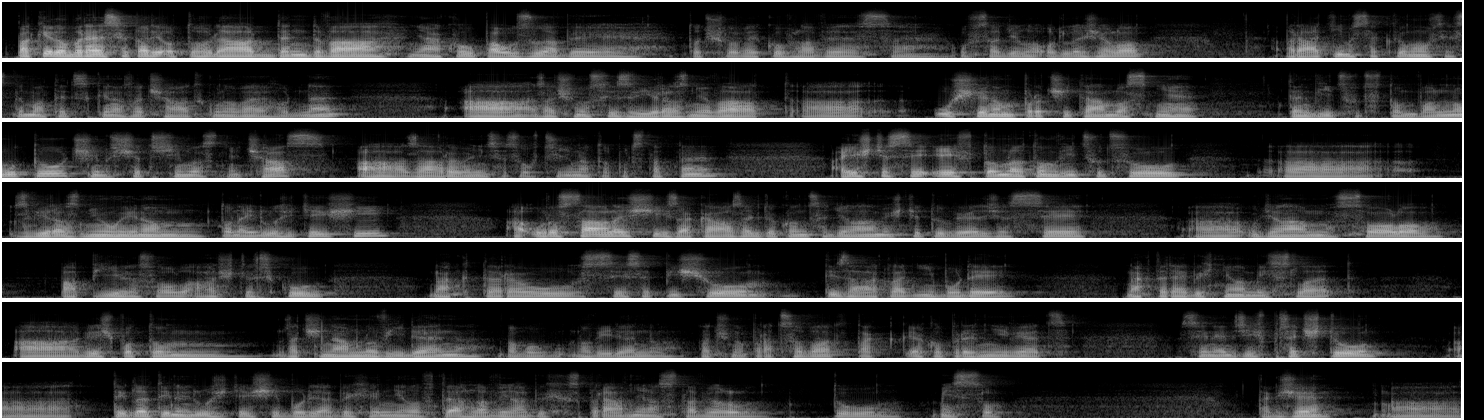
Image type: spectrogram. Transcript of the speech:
Pak je dobré se tady od toho dát den, dva nějakou pauzu, aby to člověku v hlavě se usadilo, odleželo. Vrátím se k tomu systematicky na začátku nového dne a začnu si zvýrazňovat a už jenom pročítám vlastně ten výcud v tom OneNote, čím šetřím vlastně čas a zároveň se soustředím na to podstatné. A ještě si i v tomhle výcudcu zvýraznuju jenom to nejdůležitější. A u rozsáhlejších zakázek dokonce dělám ještě tu věc, že si udělám solo papír, solo A4, na kterou si sepíšu ty základní body, na které bych měl myslet. A když potom začínám nový den, novou, nový den začnu pracovat, tak jako první věc si nejdřív přečtu a tyhle ty nejdůležitější body, abych je měl v té hlavě, abych správně nastavil tu mysl. Takže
